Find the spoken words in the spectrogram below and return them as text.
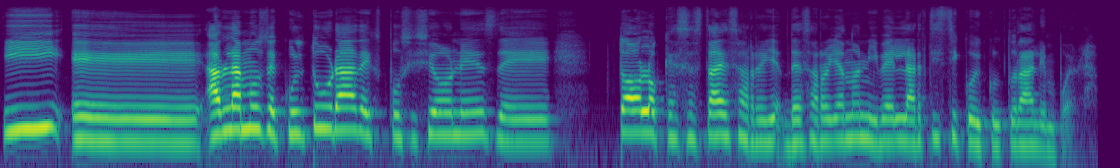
y eh, hablamos de cultura, de exposiciones, de todo lo que se está desarroll- desarrollando a nivel artístico y cultural en Puebla.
